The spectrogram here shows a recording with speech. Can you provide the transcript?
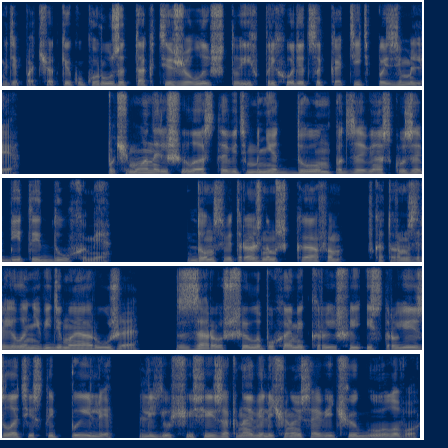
где початки кукурузы так тяжелы, что их приходится катить по земле. Почему она решила оставить мне дом под завязку, забитый духами? Дом с витражным шкафом, в котором зрело невидимое оружие, с заросшей лопухами крышей и струей золотистой пыли, льющейся из окна величиной с овечью голову.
